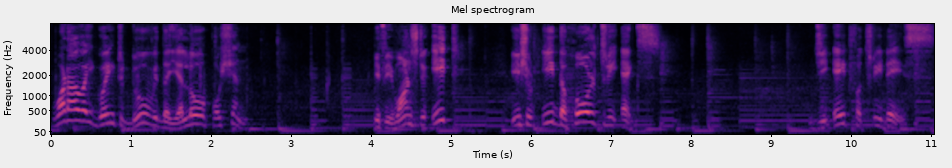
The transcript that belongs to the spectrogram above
What are we going to do with the yellow portion? If he wants to eat, he should eat the whole three eggs. She ate for three days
